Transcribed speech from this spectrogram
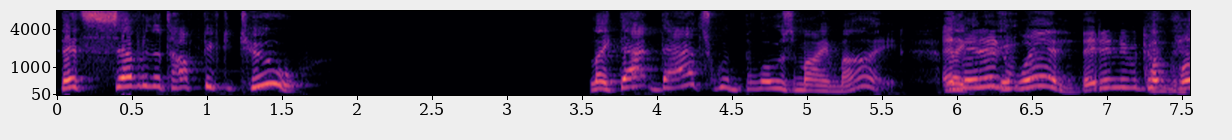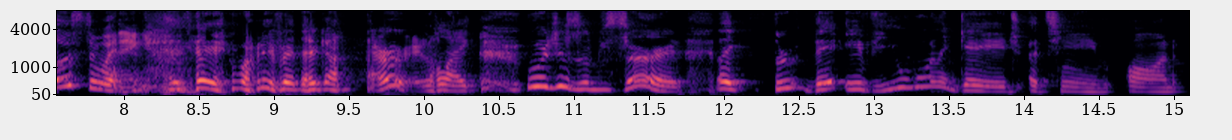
That's seven in the top fifty-two. Like that that's what blows my mind. And like, they didn't it, win. They didn't even come close to winning. they weren't even they got third, like which is absurd. Like through they if you want to gauge a team on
